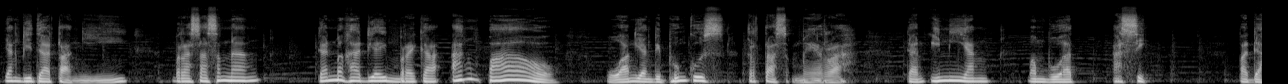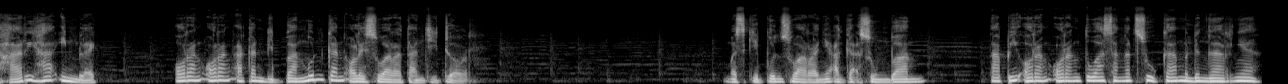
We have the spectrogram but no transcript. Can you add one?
Yang didatangi merasa senang dan menghadiahi mereka angpau, uang yang dibungkus kertas merah. Dan ini yang membuat asik. Pada hari H Imlek, orang-orang akan dibangunkan oleh suara tanjidor. Meskipun suaranya agak sumbang, tapi orang-orang tua sangat suka mendengarnya.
